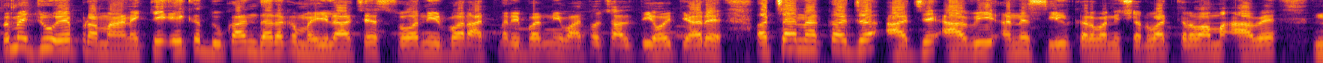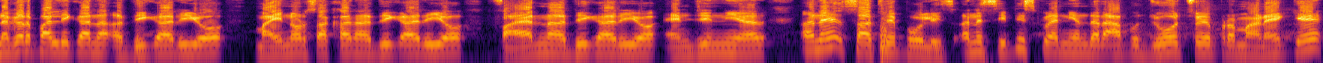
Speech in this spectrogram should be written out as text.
તમે જો એ પ્રમાણે કે એક દુકાનધારક મહિલા છે સ્વનિર્ભર આત્મનિર્ભરની વાતો ચાલતી હોય ત્યારે અચાનક જ આજે આવી અને સીલ કરવાની શરૂઆત કરવામાં આવે. નગરપાલિકાના અધિકારીઓ માઇનોર શાખાના અધિકારીઓ ફાયરના અધિકારીઓ એન્જિનિયર અને સાથે પોલીસ. અને સિટી સ્ક્વેરની અંદર આપ જુઓ છો એ પ્રમાણે કે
